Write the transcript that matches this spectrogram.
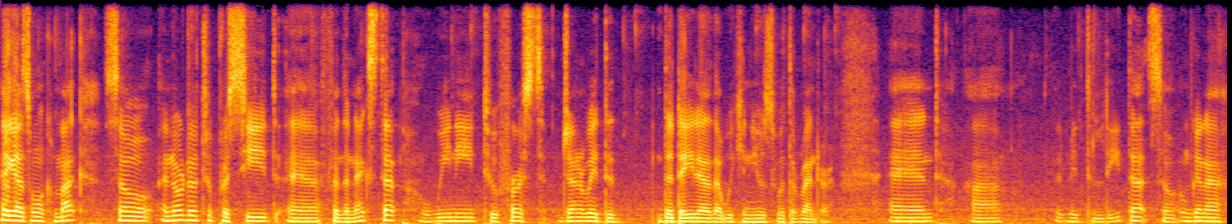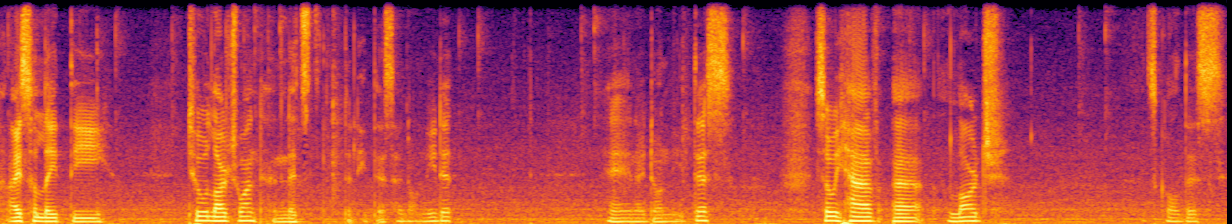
Hey guys, welcome back. So in order to proceed uh, for the next step, we need to first generate the, the data that we can use with the render. And uh, let me delete that. So I'm gonna isolate the two large one and let's delete this. I don't need it. And I don't need this. So we have a large, let's call this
